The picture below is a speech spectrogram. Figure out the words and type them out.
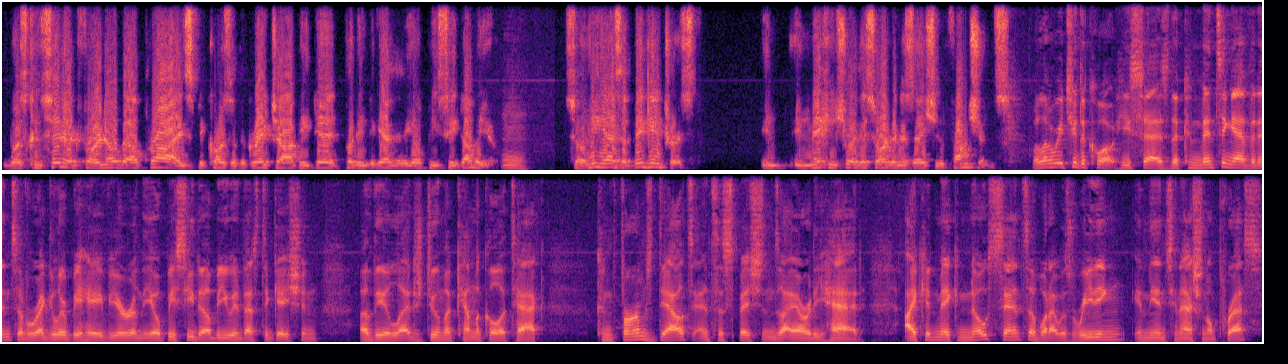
was considered for a Nobel Prize because of the great job he did putting together the OPCW. Mm. So he has a big interest in, in making sure this organization functions. Well, let me read you the quote. He says The convincing evidence of regular behavior in the OPCW investigation of the alleged Douma chemical attack confirms doubts and suspicions I already had. I could make no sense of what I was reading in the international press.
